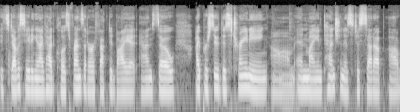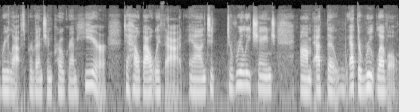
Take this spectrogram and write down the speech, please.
it's devastating and i've had close friends that are affected by it. And so i pursued this training um, and my intention is to set up a relapse prevention program here to help out with that and to to really change um, at the at the root level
